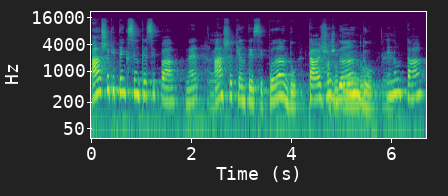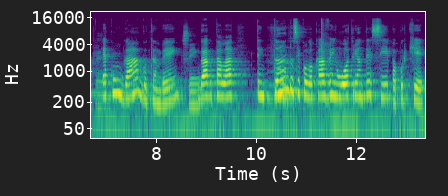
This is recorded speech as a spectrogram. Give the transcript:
acha que tem que se antecipar, né? É. Acha que antecipando está ajudando, ajudando. É. e não está. É. é. com o gago também. Sim. O gago está lá tentando hum. se colocar, vem o outro e antecipa, porque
